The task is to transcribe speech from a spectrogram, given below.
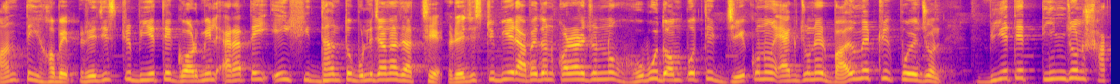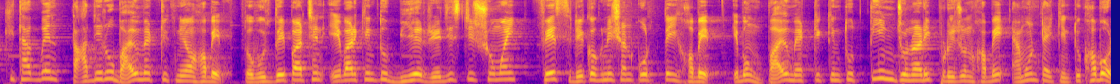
মানতেই হবে। রেজিস্ট্রি বিয়েতে গরমিল এড়াতেই এই সিদ্ধান্ত বলে জানা যাচ্ছে। রেজিস্ট্রি বিয়ের আবেদন করার জন্য হবু দম্পতির যে কোনো একজনের বায়োমেট্রিক প্রয়োজন। বিয়েতে তিনজন সাক্ষী থাকবেন তাদেরও বায়োমেট্রিক নেওয়া হবে। তো বুঝতেই পারছেন, এবার কিন্তু বিয়ের রেজিস্ট্রির সময় ফেস রেকগনিশন করতেই হবে এবং বায়োমেট্রিক কিন্তু তিনজনারই প্রয়োজন হবে এমনটাই কিন্তু খবর।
